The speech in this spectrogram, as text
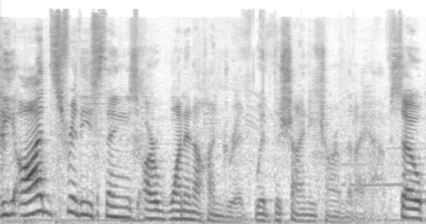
the odds for these things are one in a hundred with the shiny charm that I have. So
